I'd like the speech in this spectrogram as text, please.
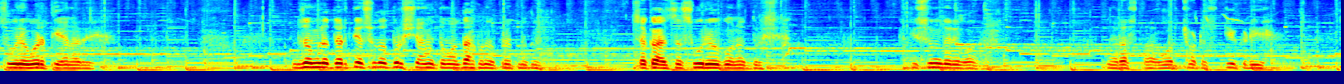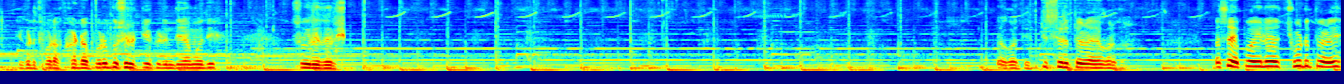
सूर्य वरती येणार आहे. जमलं तर ते सुद्धा दृश्य आम्ही तुम्हाला दाखवण्याचा प्रयत्न करू. सकाळचं सूर्य दृश्य. किती सुंदर आहे बघा रस्ता वर छोटस टेकडी. तिकडे थोडा खड्डा परत दुसरी टेकडी त्यामध्ये सूर्यदर्शन. बघा ते तिसरं तळ आहे बरं का. कसं आहे पहिलं छोटं तळ आहे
